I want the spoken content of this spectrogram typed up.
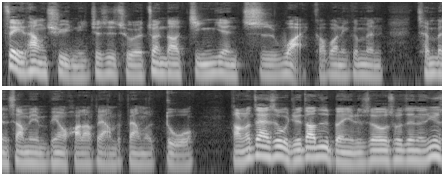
这一趟去，你就是除了赚到经验之外，搞不好你根本成本上面没有花到非常的非常的多。好了，再来是我觉得到日本有的时候说真的，因为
